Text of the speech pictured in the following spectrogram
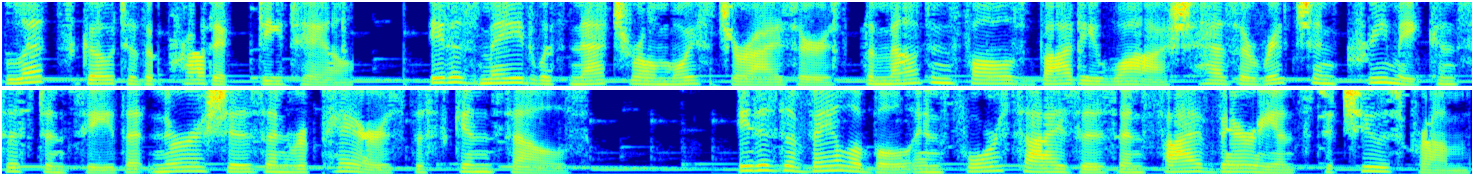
Let's go to the product detail. It is made with natural moisturizers. The Mountain Falls Body Wash has a rich and creamy consistency that nourishes and repairs the skin cells. It is available in four sizes and five variants to choose from.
